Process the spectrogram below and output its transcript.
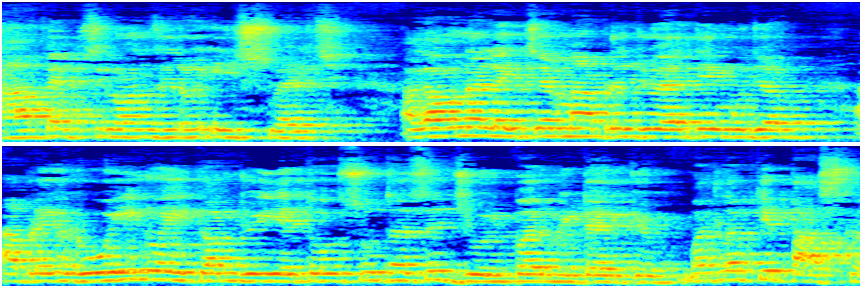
Half epsilon zero E square છે. અગાઉના લેક્ચરમાં આપણે જોયા તે મુજબ આપણે રોઈનો એકમ જોઈએ તો શું થશે? જૂલ પર મીટર ક્યુબ. મતલબ કે પાસ્કલ.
